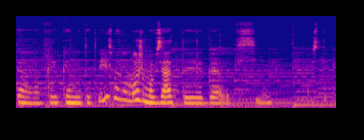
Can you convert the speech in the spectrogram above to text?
Так, який ми тут візьмемо? Можемо взяти Galaxy. Ось такий.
